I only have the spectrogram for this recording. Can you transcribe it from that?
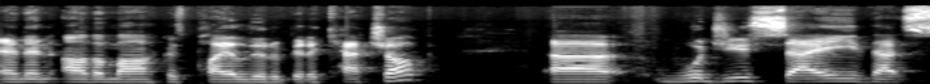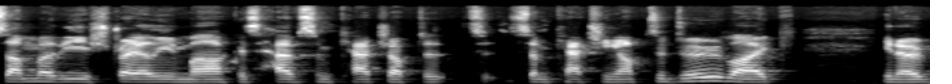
and then other markets play a little bit of catch up. Uh, would you say that some of the Australian markets have some catch up to, to, some catching up to do? Like, you know,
